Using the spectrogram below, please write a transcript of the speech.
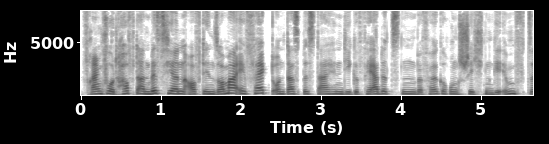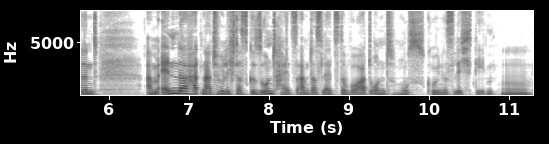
Frankfurt hofft ein bisschen auf den Sommereffekt und dass bis dahin die gefährdetsten Bevölkerungsschichten geimpft sind. Am Ende hat natürlich das Gesundheitsamt das letzte Wort und muss grünes Licht geben. Mhm.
